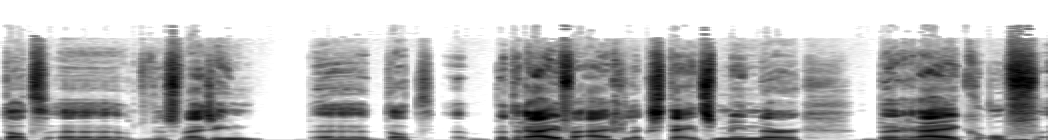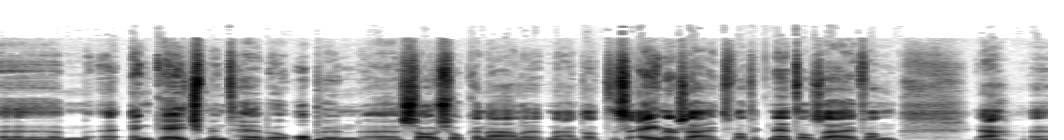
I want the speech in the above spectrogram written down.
dat, dus wij zien uh, dat bedrijven eigenlijk steeds minder bereik of um, engagement hebben op hun uh, social kanalen. Nou, dat is enerzijds wat ik net al zei van ja, uh,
